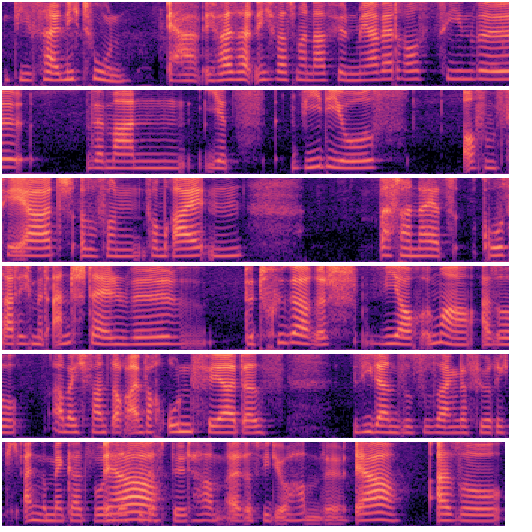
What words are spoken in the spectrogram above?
die es halt nicht tun. Ja, ich weiß halt nicht, was man da für einen Mehrwert rausziehen will, wenn man jetzt Videos auf dem Pferd, also von, vom Reiten, was man da jetzt großartig mit anstellen will, betrügerisch, wie auch immer. Also. Aber ich fand es auch einfach unfair, dass sie dann sozusagen dafür richtig angemeckert wurde, ja. dass sie das Bild haben, äh, das Video haben will. Ja, also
